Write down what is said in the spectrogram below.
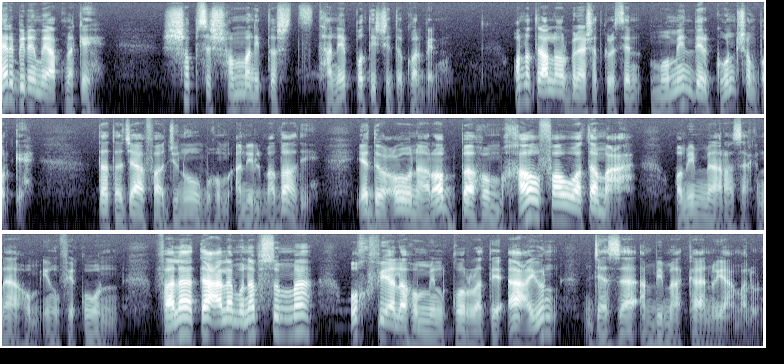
এর বিনিময়ে আপনাকে সবচেয়ে সম্মানিত স্থানে প্রতিষ্ঠিত করবেন। অন্যত্র আল্লাহ রবুল্লা আসাদ করেছেন, মোমিনদের গুণ সম্পর্কে। তাতা জাফা জুনুবহুম আনিল মাদাদি। يدعون ربهم خوفا وطمعا ومما رزقناهم ينفقون فلا تعلم نفس ما أخفي لهم من قرة أعين جزاء بما كانوا يعملون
